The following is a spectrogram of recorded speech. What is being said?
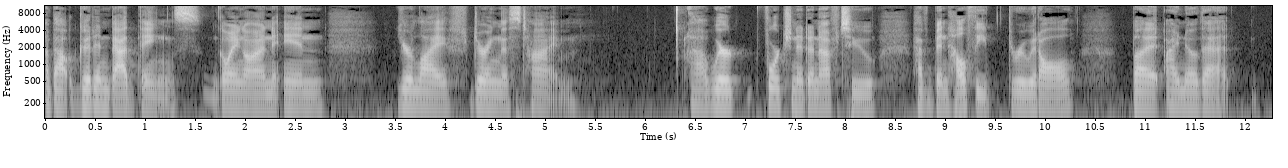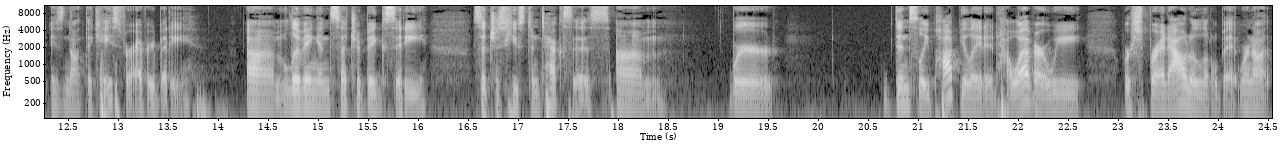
about good and bad things going on in your life during this time. Uh, we're fortunate enough to have been healthy through it all, but I know that is not the case for everybody. Um, living in such a big city, such as Houston, Texas, um, we're densely populated. However, we we're spread out a little bit. We're not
